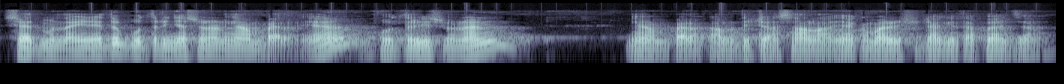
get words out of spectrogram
Said Mutmainnah itu putrinya Sunan Ngampel ya. Putri Sunan Ngampel kalau tidak salah ya. Kemarin sudah kita baca.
